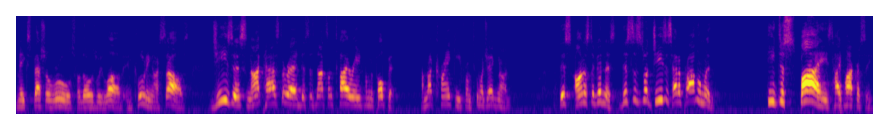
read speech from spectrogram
make special rules for those we love, including ourselves. Jesus, not Pastor Ed, this is not some tirade from the pulpit. I'm not cranky from too much eggnog. This, honest to goodness, this is what Jesus had a problem with. He despised hypocrisy.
